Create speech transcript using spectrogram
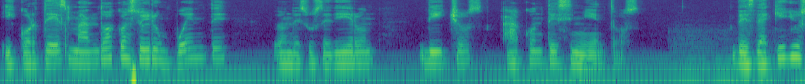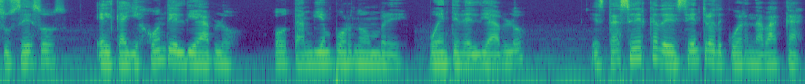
y Cortés mandó a construir un puente donde sucedieron dichos acontecimientos. Desde aquellos sucesos, el Callejón del Diablo, o también por nombre Puente del Diablo, está cerca del centro de Cuernavaca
